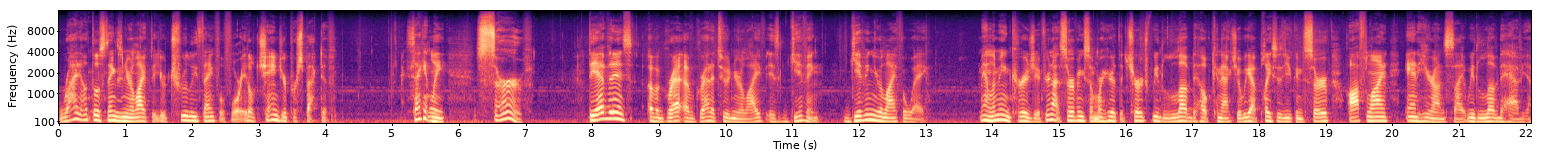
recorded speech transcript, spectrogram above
write out those things in your life that you're truly thankful for. It'll change your perspective. Secondly, serve. The evidence of, a grat- of gratitude in your life is giving, giving your life away. Man, let me encourage you. If you're not serving somewhere here at the church, we'd love to help connect you. We got places you can serve offline and here on site. We'd love to have you.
